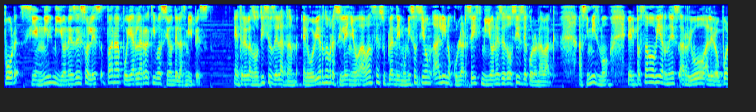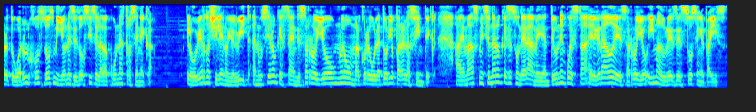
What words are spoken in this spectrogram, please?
por 100 mil millones de soles para apoyar la reactivación de las MIPES. Entre las noticias de LATAM, el gobierno brasileño avanza en su plan de inmunización al inocular 6 millones de dosis de Coronavac. Asimismo, el pasado viernes arribó al aeropuerto Guarulhos 2 millones de dosis de la vacuna AstraZeneca. El gobierno chileno y el BID anunciaron que está en desarrollo un nuevo marco regulatorio para las fintech. Además, mencionaron que se sondeará mediante una encuesta el grado de desarrollo y madurez de estos en el país.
